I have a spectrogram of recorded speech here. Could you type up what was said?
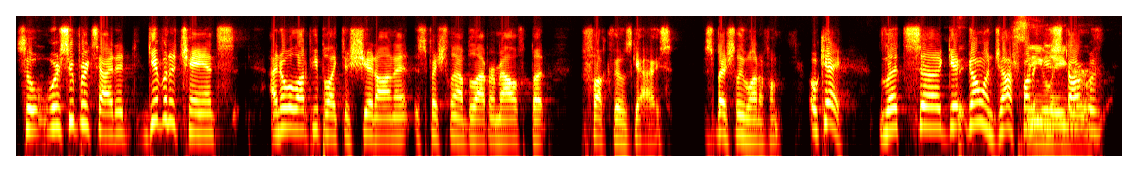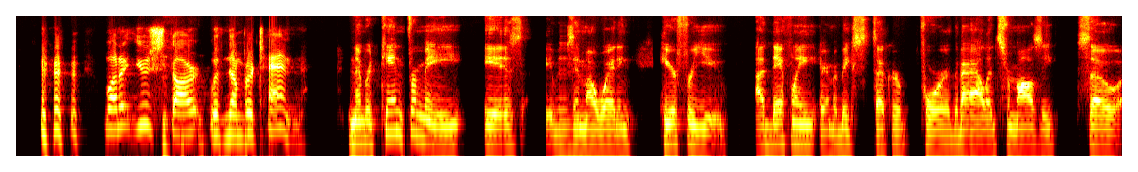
So we're super excited. Give it a chance. I know a lot of people like to shit on it, especially on Blabbermouth, but fuck those guys, especially one of them. Okay, let's uh, get going. Josh, why don't you start with? why don't you start with number ten? Number ten for me is it was in my wedding. Here for you. I definitely am a big sucker for the ballads from Ozzy. So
